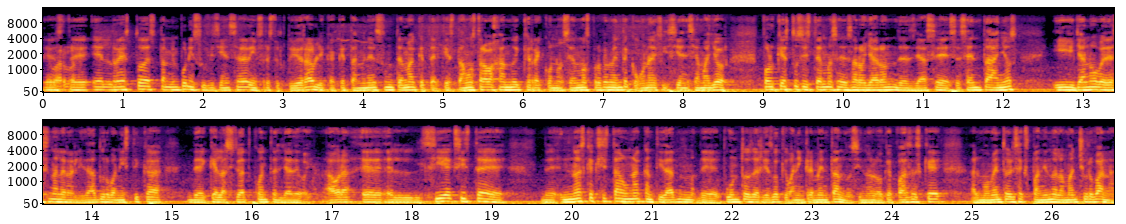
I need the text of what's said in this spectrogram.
este, el resto es también por insuficiencia de infraestructura hidráulica, que también es un tema que, que estamos trabajando y que reconocemos propiamente como una deficiencia mayor, porque estos sistemas se desarrollaron desde hace 60 años y ya no obedecen a la realidad urbanística de que la ciudad cuenta el día de hoy. Ahora, eh, el, sí existe, no es que exista una cantidad de puntos de riesgo que van incrementando, sino lo que pasa es que al momento de irse expandiendo la mancha urbana,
